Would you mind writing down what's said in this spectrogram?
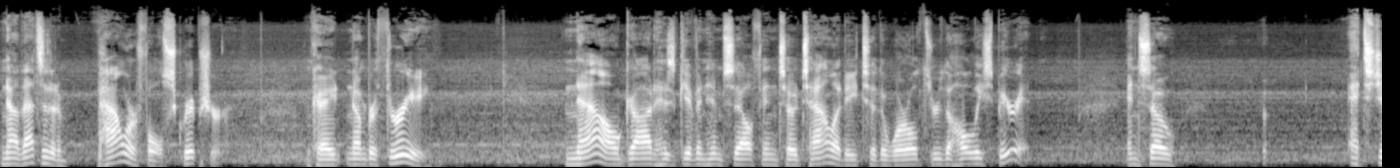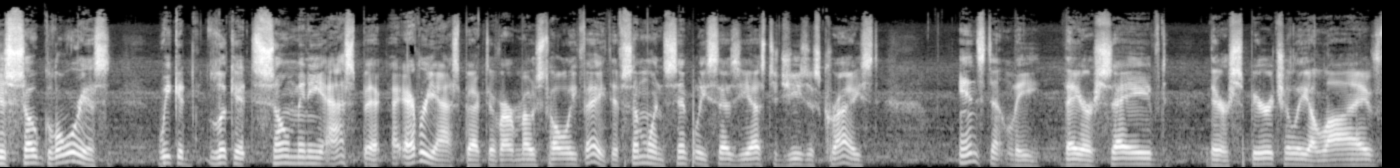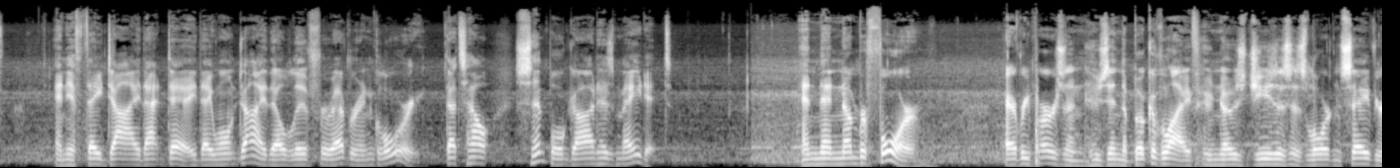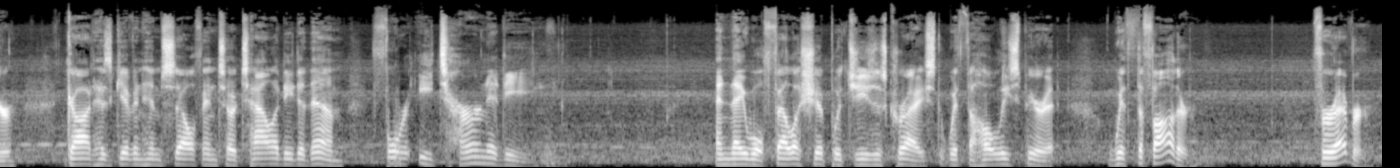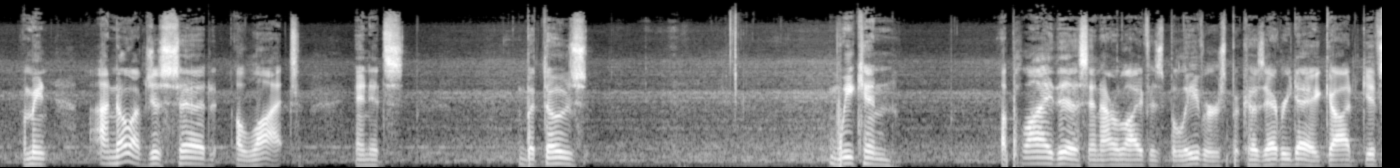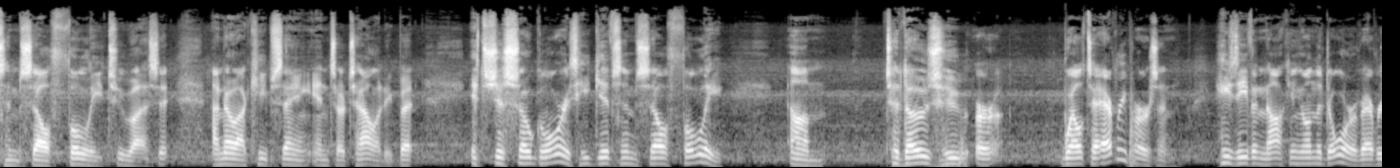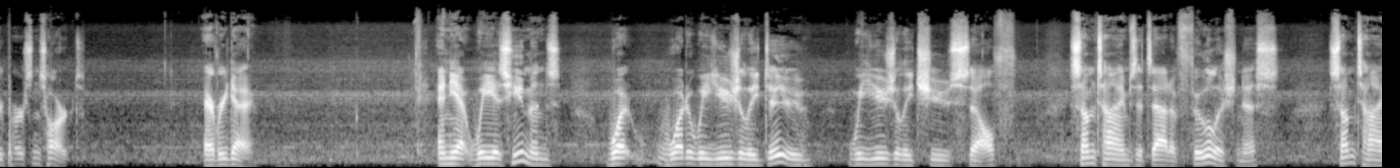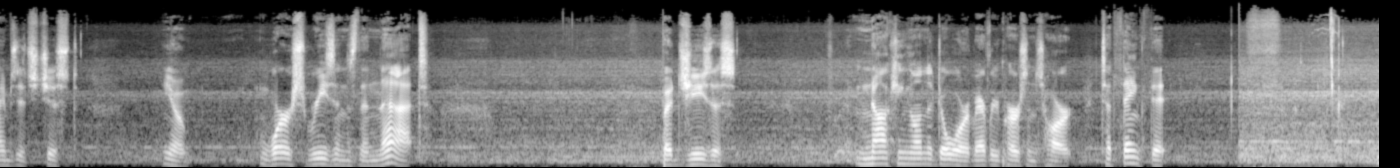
Now that's a powerful scripture. Okay, number 3. Now God has given himself in totality to the world through the Holy Spirit. And so it's just so glorious. We could look at so many aspect, every aspect of our most holy faith. If someone simply says yes to Jesus Christ, instantly they are saved, they're spiritually alive, and if they die that day, they won't die. They'll live forever in glory. That's how simple God has made it. And then number four, every person who's in the book of life who knows Jesus as Lord and Savior God has given Himself in totality to them for eternity. And they will fellowship with Jesus Christ, with the Holy Spirit, with the Father forever. I mean, I know I've just said a lot, and it's, but those, we can apply this in our life as believers because every day God gives Himself fully to us. It, I know I keep saying in totality, but it's just so glorious. He gives Himself fully um, to those who are, well, to every person. He's even knocking on the door of every person's heart every day. And yet, we as humans, what what do we usually do? We usually choose self. Sometimes it's out of foolishness. Sometimes it's just, you know, worse reasons than that. But Jesus knocking on the door of every person's heart. To think that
